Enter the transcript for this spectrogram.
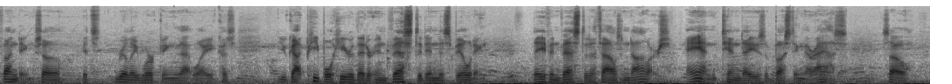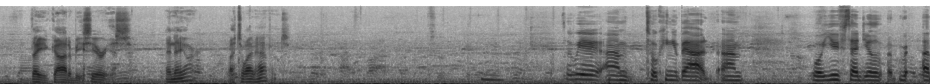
funding. So it's really working that way because you've got people here that are invested in this building. They've invested a thousand dollars and ten days of busting their ass. So they got to be serious, and they are. That's why it happens. So we're um, talking about. Um, well, you've said you'll uh, uh,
